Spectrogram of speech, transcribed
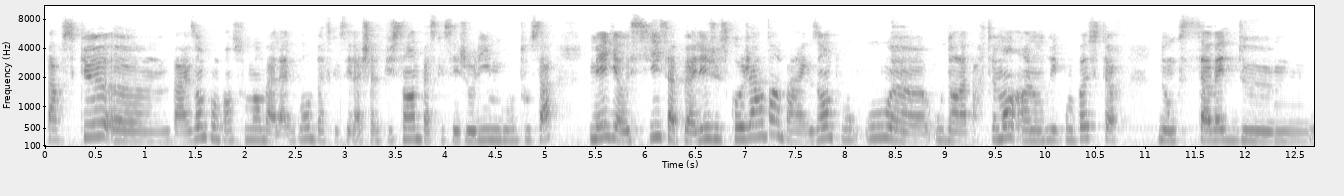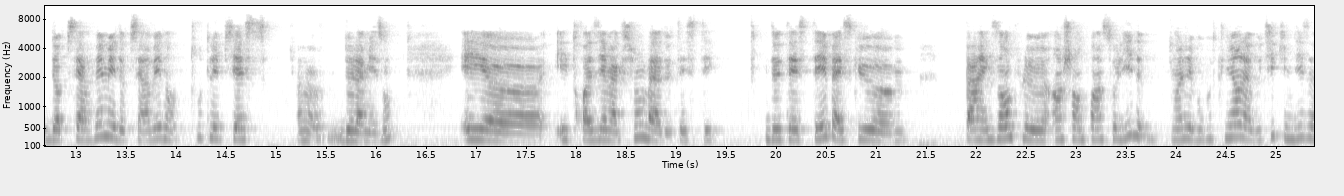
Parce que, euh, par exemple, on pense souvent bah, à la gourde parce que c'est l'achat le plus simple, parce que c'est joli une gourde, tout ça. Mais il y a aussi, ça peut aller jusqu'au jardin, par exemple, ou, ou, euh, dans l'appartement, un lombricomposteur. Donc ça va être d'observer, mais d'observer dans toutes les pièces de la maison. Et, et troisième action, bah, de tester de tester parce que, euh, par exemple, un shampoing solide, moi j'ai beaucoup de clients à la boutique qui me disent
